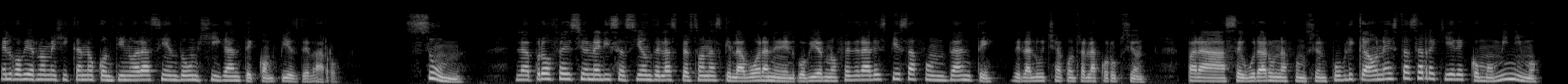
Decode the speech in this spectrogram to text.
el gobierno mexicano continuará siendo un gigante con pies de barro. Zoom la profesionalización de las personas que laboran en el gobierno federal es pieza fundante de la lucha contra la corrupción. Para asegurar una función pública honesta se requiere, como mínimo,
